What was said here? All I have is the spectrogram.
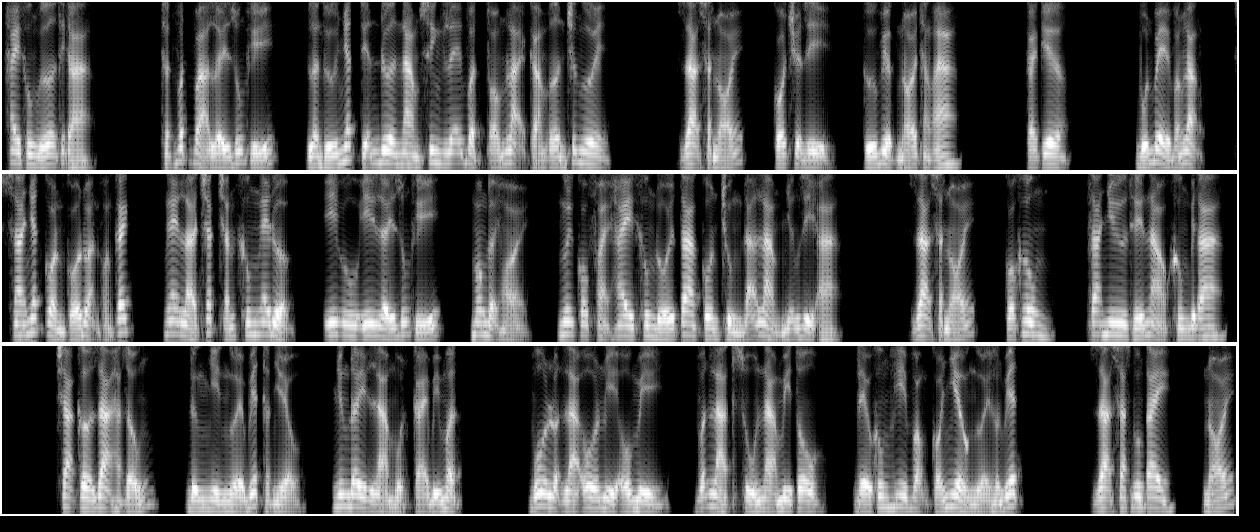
hay không ưa thích à? thật vất vả lấy dũng khí, lần thứ nhất tiễn đưa nam sinh lễ vật tóm lại cảm ơn trước ngươi. Dạ sạt nói, có chuyện gì, cứ việc nói thẳng a. Cái kia. Bốn bề vắng lặng, xa nhất còn có đoạn khoảng cách, nghe là chắc chắn không nghe được. Y u y lấy dũng khí, mong đợi hỏi, ngươi có phải hay không đối ta côn trùng đã làm những gì à? Dạ sạt nói, có không, ta như thế nào không biết ta? Trà cơ dạ hạt giống, đừng nhìn người biết thật nhiều, nhưng đây là một cái bí mật. Vô luận là ô nỉ ô mì vẫn là xù nà mito đều không hy vọng có nhiều người hơn biết dạ sạt buông tay, nói,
